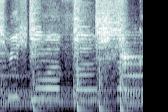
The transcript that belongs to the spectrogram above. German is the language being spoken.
ich mich nur versteckt.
